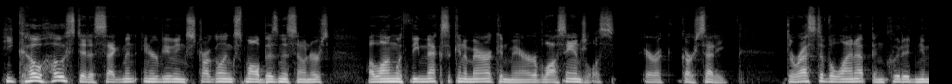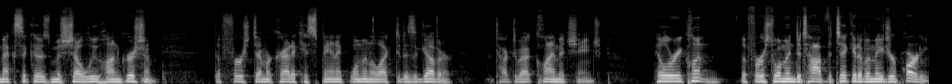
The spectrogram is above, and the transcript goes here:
He co hosted a segment interviewing struggling small business owners, along with the Mexican American mayor of Los Angeles, Eric Garcetti. The rest of the lineup included New Mexico's Michelle Lujan Grisham, the first Democratic Hispanic woman elected as a governor, who talked about climate change, Hillary Clinton, the first woman to top the ticket of a major party,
